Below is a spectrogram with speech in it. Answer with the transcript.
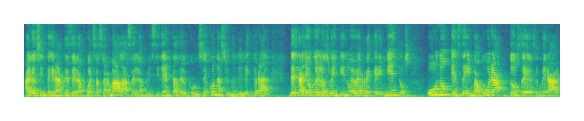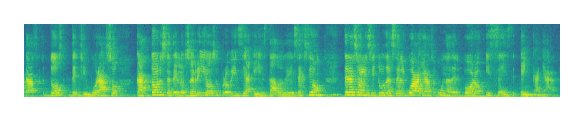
a los integrantes de las Fuerzas Armadas, la presidenta del Consejo Nacional Electoral detalló que los 29 requerimientos, uno es de Imbabura, dos de Esmeraldas, dos de Chimborazo, 14 de Los Ríos, provincia y estado de excepción, tres solicitudes del Guayas, una del Oro y seis en Cañar.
